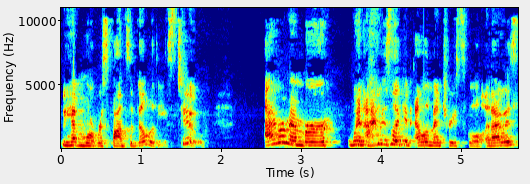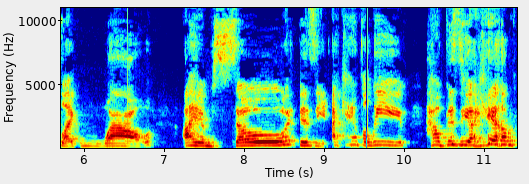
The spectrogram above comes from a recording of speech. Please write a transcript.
we have more responsibilities too. I remember when I was like in elementary school and I was like, wow, I am so busy. I can't believe how busy I am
